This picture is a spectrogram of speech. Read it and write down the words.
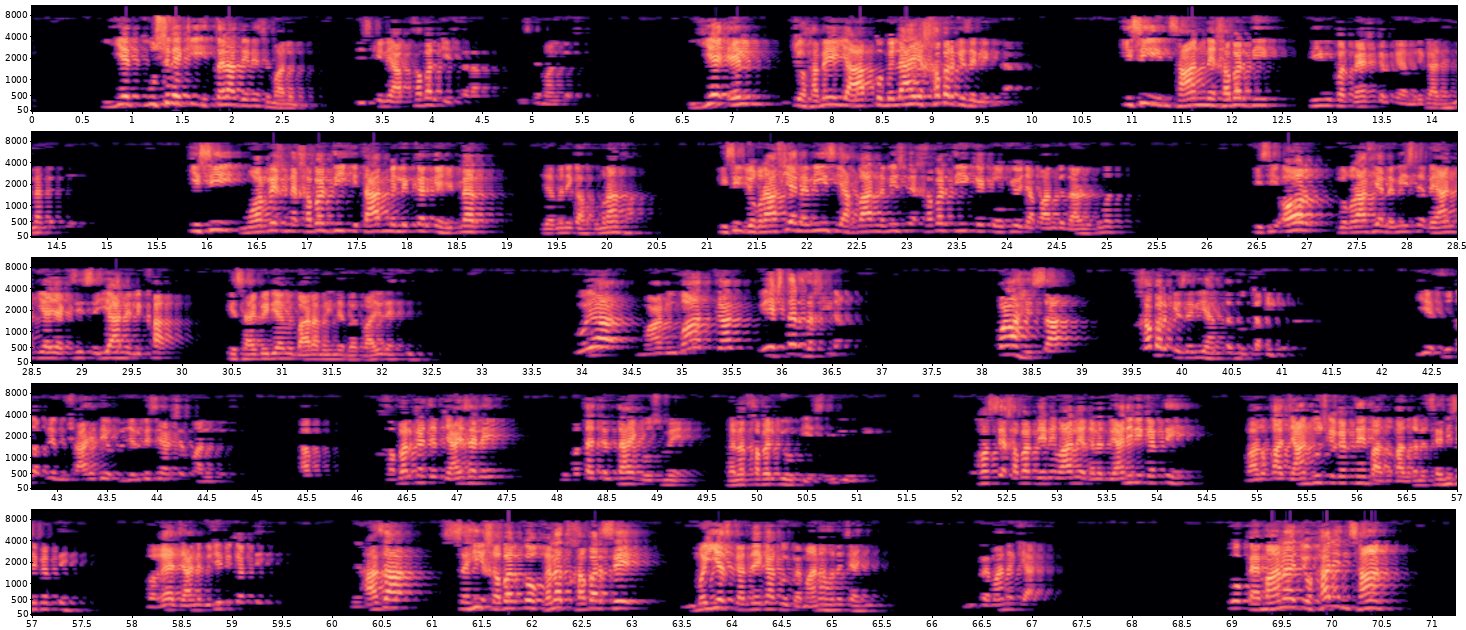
یہ دوسرے کی اطلاع دینے سے معلوم ہے جس کے لیے آپ خبر کی اطلاع استعمال کر سکتے یہ علم جو ہمیں یا آپ کو ملا ہے، یہ خبر کے ذریعے ملا ہے۔ کسی انسان نے خبر دی ٹی وی پر بیٹھ کر کے امریکہ نے حملہ کر دیا کسی مورخ نے خبر دی کتاب میں لکھ کر کے ہٹلر جرمنی کا حکمراں تھا۔ کسی جغرافیہ نویس یا اخبار نویس نے خبر دی کہ ٹوکیو جاپان کا دارالحکومت۔ کسی اور جغرافیہ نویس نے بیان کیا یا کسی سیاح نے لکھا کہ سائبیریا میں بارہ مہینے برفباری رہتی ہے گویا معلومات کا بیشتر ذخیرہ۔ بڑا حصہ خبر کے ذریعے ہم تک منتقل ہوتا یہ خود اپنے مشاہدے اور تجربے سے اکثر معلوم ہے۔ اب خبر کا جب جائزہ لے تو پتہ چلتا ہے کہ اس میں غلط خبر بھی ہوتی ہے، صحیح بھی ہوتی ہے۔ بہت سے خبر دینے والے غلط بیانی بھی کرتے ہیں، بعض اوقات جان بوجھ کے کرتے ہیں، بعض اوقات غلط فہمی سے کرتے ہیں، بغیر جانے بوجھے بھی کرتے ہیں۔ لہذا صحیح خبر کو غلط خبر سے میز کرنے کا کوئی پیمانہ ہونا چاہیے۔ وہ پیمانہ کیا ہے؟ وہ پیمانہ جو ہر انسان،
